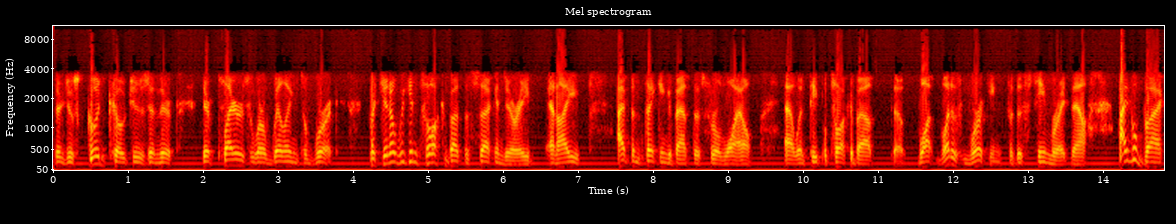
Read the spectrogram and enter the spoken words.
they're just good coaches, and they're they're players who are willing to work. But you know, we can talk about the secondary, and I I've been thinking about this for a while. Uh, when people talk about uh, what what is working for this team right now, I go back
